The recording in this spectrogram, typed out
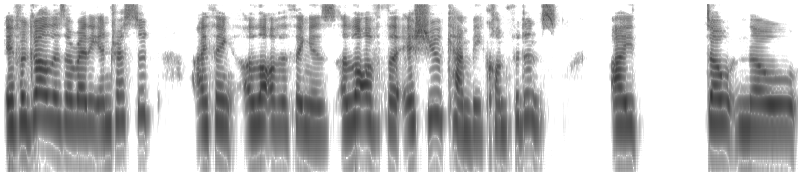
If a girl is already interested, I think a lot of the thing is a lot of the issue can be confidence. I don't know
